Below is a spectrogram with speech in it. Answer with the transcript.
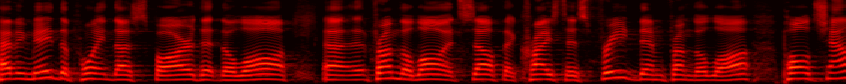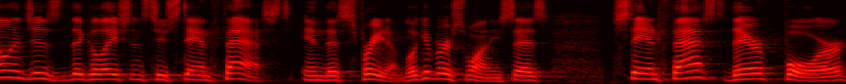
Having made the point thus far that the law, uh, from the law itself, that Christ has freed them from the law, Paul challenges the Galatians to stand fast in this freedom. Look at verse 1. He says, Stand fast, therefore,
